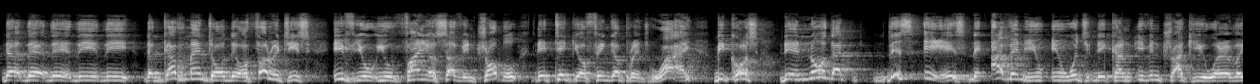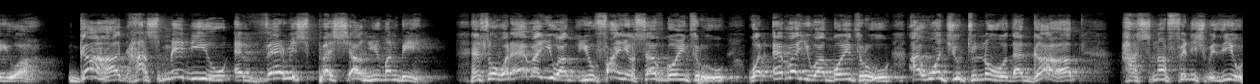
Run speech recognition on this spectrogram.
the, the, the, the, the, government or the authorities, if you, you find yourself in trouble, they take your fingerprints? Why? Because they know that this is the avenue in which they can even track you wherever you are. God has made you a very special human being. And so whatever you are you find yourself going through, whatever you are going through, I want you to know that God has not finished with you.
